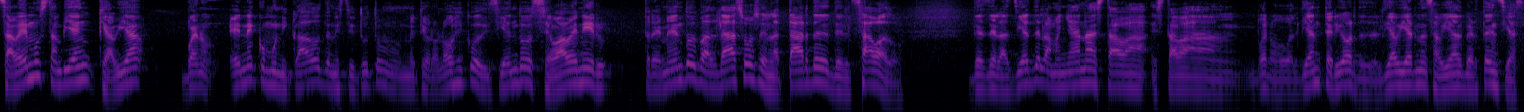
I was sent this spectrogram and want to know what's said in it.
Sabemos también que había, bueno, N comunicados del Instituto Meteorológico diciendo se va a venir tremendos baldazos en la tarde del sábado. Desde las 10 de la mañana estaba, estaba, bueno, el día anterior, desde el día viernes había advertencias.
